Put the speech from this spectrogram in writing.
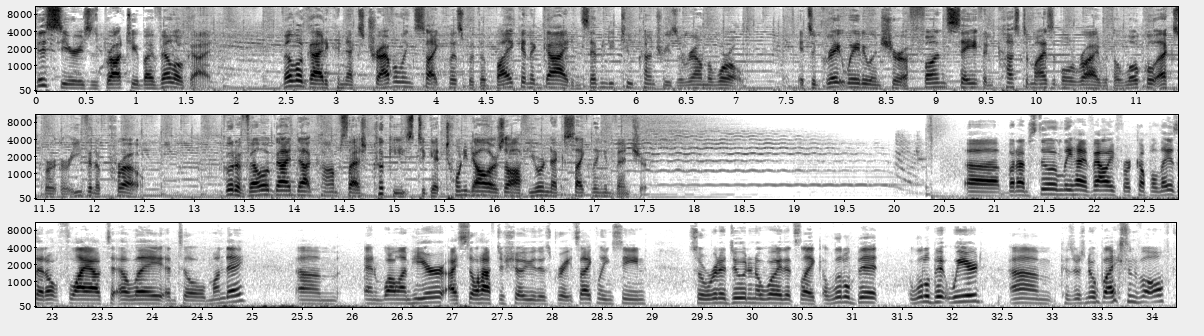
This series is brought to you by VeloGuide. VeloGuide connects traveling cyclists with a bike and a guide in 72 countries around the world. It's a great way to ensure a fun, safe, and customizable ride with a local expert or even a pro. Go to veloguide.com slash cookies to get $20 off your next cycling adventure. Uh, but I'm still in Lehigh Valley for a couple days. I don't fly out to LA until Monday. Um, and while I'm here, I still have to show you this great cycling scene. So we're gonna do it in a way that's like a little bit, a little bit weird because um, there's no bikes involved.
